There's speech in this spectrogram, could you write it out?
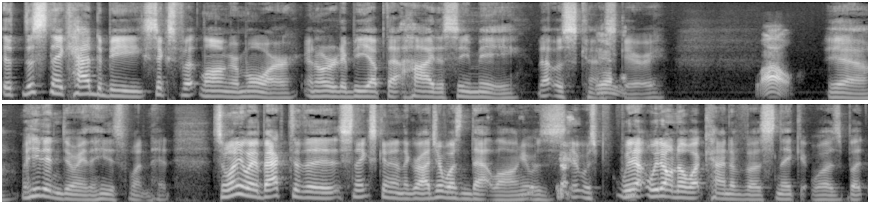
it, this snake had to be six foot long or more in order to be up that high to see me. That was kind of Yeah. scary. Wow. Yeah, but he didn't do anything. He just went and hit. So anyway, back to the snake skin in the garage. It wasn't that long. It was. It was. We don't, we don't know what kind of a snake it was, but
